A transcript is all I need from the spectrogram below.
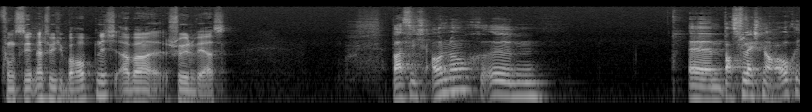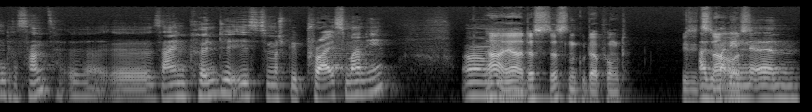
Funktioniert natürlich überhaupt nicht, aber schön wäre es. Was ich auch noch, ähm, ähm, was vielleicht noch auch interessant äh, äh sein könnte, ist zum Beispiel Price Money. Ähm, ah ja, das, das ist ein guter Punkt. Wie sieht es also da bei aus? Den, ähm,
